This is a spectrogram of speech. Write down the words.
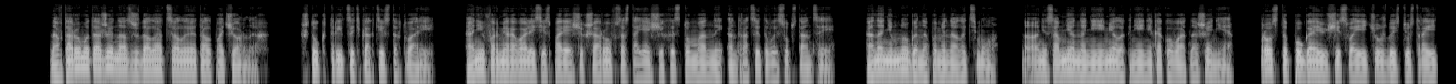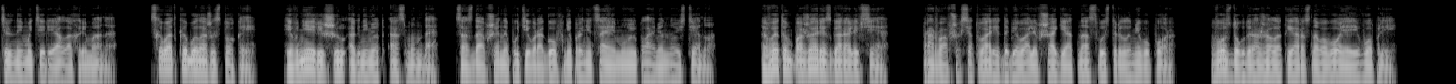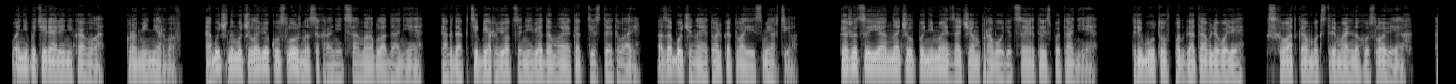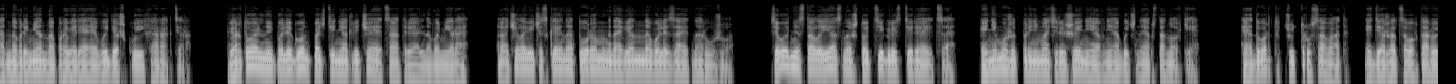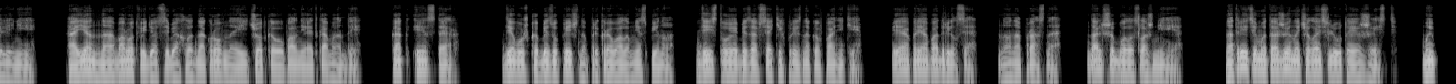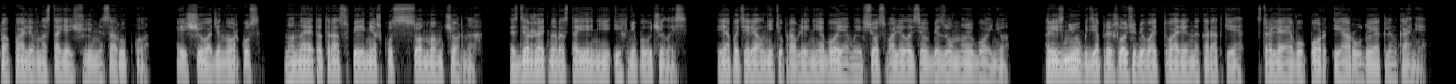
На втором этаже нас ждала целая толпа черных. Штук 30 когтистых тварей. Они формировались из парящих шаров, состоящих из туманной антрацитовой субстанции. Она немного напоминала тьму, но, несомненно, не имело к ней никакого отношения, просто пугающий своей чуждостью строительный материал Ахримана. Схватка была жестокой, и в ней решил огнемет Асмунда, создавший на пути врагов непроницаемую пламенную стену. В этом пожаре сгорали все. Прорвавшихся тварей добивали в шаге от нас выстрелами в упор. Воздух дрожал от яростного воя и воплей. Мы не потеряли никого, кроме нервов. Обычному человеку сложно сохранить самообладание, когда к тебе рвется неведомая когтистая тварь, озабоченная только твоей смертью. Кажется, я начал понимать, зачем проводится это испытание. Трибутов подготавливали к схваткам в экстремальных условиях, одновременно проверяя выдержку и характер. Виртуальный полигон почти не отличается от реального мира, а человеческая натура мгновенно вылезает наружу. Сегодня стало ясно, что Тигрис теряется и не может принимать решения в необычной обстановке. Эдвард чуть трусоват и держится во второй линии, а Ян, наоборот, ведет себя хладнокровно и четко выполняет команды, как и Эстер. Девушка безупречно прикрывала мне спину, действуя безо всяких признаков паники. Я приободрился, но напрасно. Дальше было сложнее. На третьем этаже началась лютая жесть. Мы попали в настоящую мясорубку. Еще один Оркус, но на этот раз вперемешку с сонмом черных. Сдержать на расстоянии их не получилось. Я потерял нить управления боем, и все свалилось в безумную бойню. Резню, где пришлось убивать твари на коротке, стреляя в упор и орудуя клинками.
